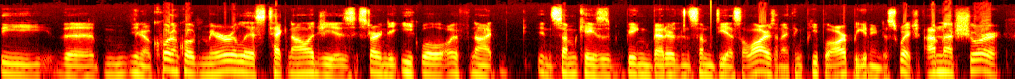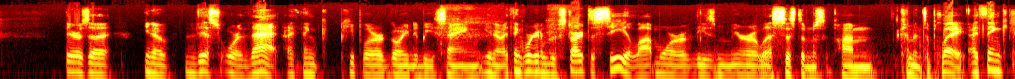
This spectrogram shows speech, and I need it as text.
the the you know quote unquote mirrorless technology is starting to equal, if not in some cases, being better than some DSLRs, and I think people are beginning to switch. I'm not sure there's a you know this or that. I think people are going to be saying you know I think we're going to start to see a lot more of these mirrorless systems um, come into play. I think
